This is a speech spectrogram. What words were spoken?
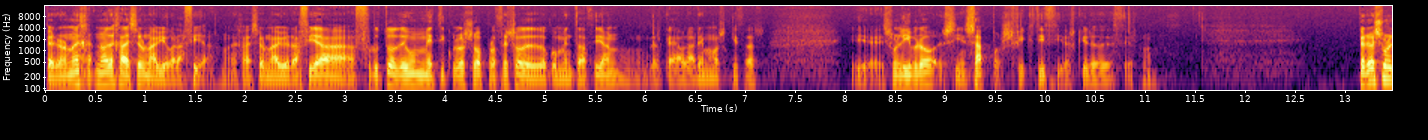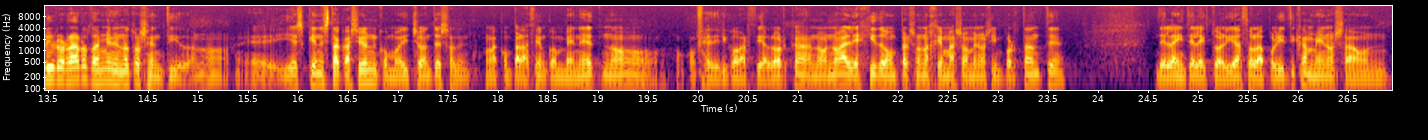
pero no deja, de ser una biografía, no deja de ser una biografía fruto de un meticuloso proceso de documentación, del que hablaremos quizás. es un libro sin sapos, ficticios, quiero decir. Pero es un libro raro también en otro sentido, eh, y es que en esta ocasión, como he dicho antes, con la comparación con Benet ¿no? o con Federico García Lorca, ¿no? no ha elegido un personaje más o menos importante de la intelectualidad o la política, menos a un,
